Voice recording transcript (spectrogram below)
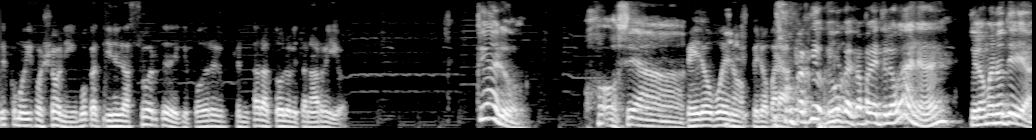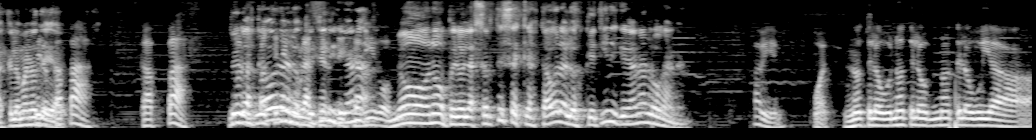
es como dijo Johnny, Boca tiene la suerte de que poder enfrentar a todos los que están arriba. Claro. O sea. Pero bueno, pero para. es un partido que Boca capaz que te lo gana, ¿eh? Te lo manotea, te lo Pero manotea. capaz, capaz. Pero No- hasta no ahora los la que tiene que certeza, ganar. No, no, pero la certeza es que hasta ahora los que tiene que ganar los ganan. Está bien. Bueno, no te lo, no te lo, no te lo voy a,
